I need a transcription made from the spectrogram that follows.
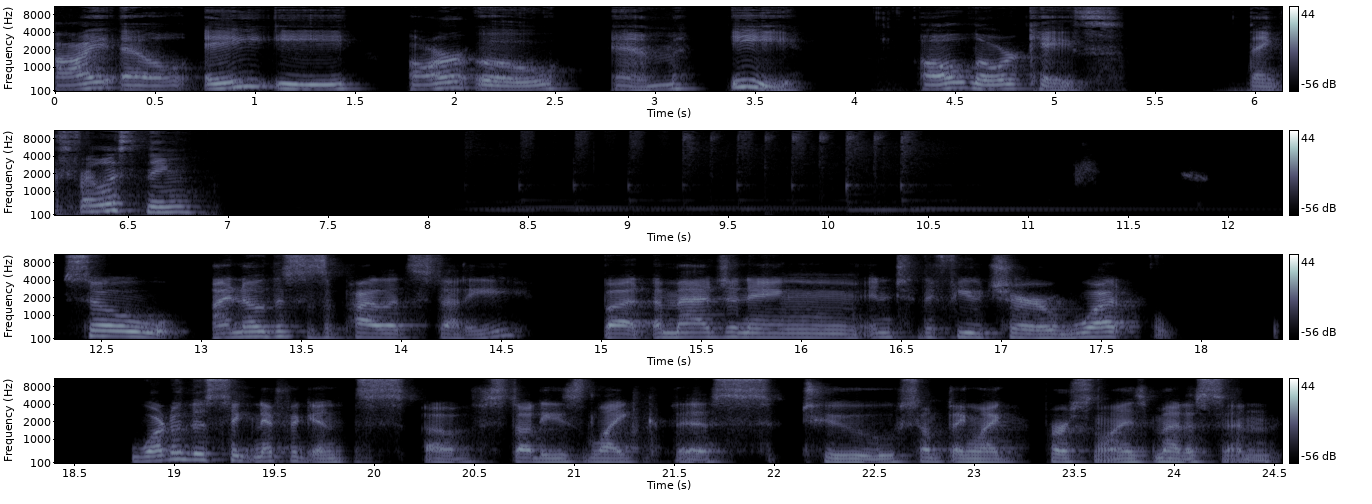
I-L-A-E R-O-M-E all lowercase. Thanks for listening. So I know this is a pilot study, but imagining into the future, what what are the significance of studies like this to something like personalized medicine?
